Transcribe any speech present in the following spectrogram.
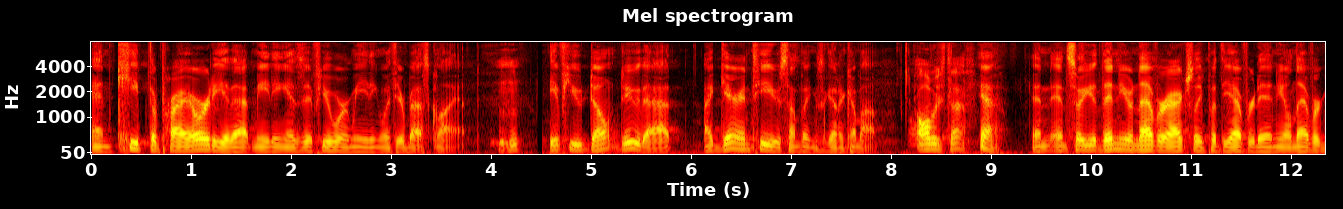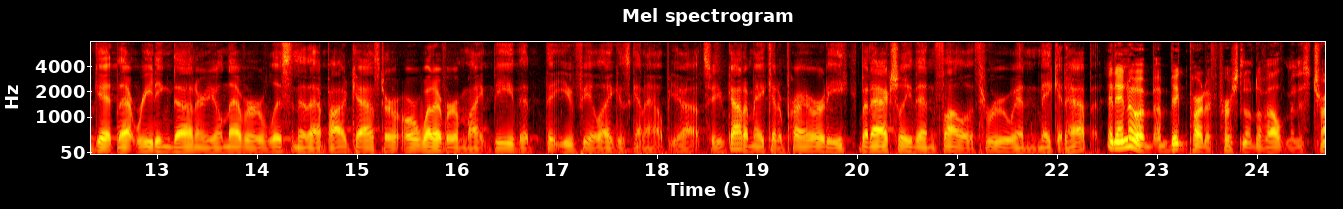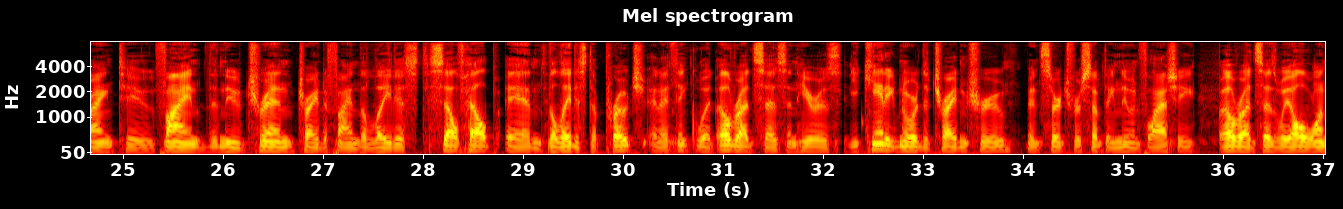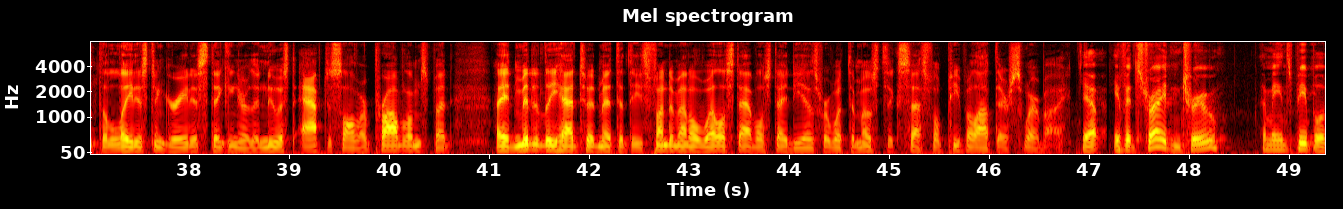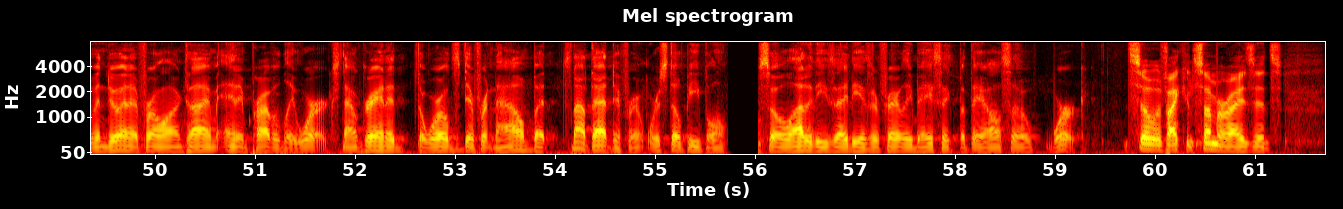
and keep the priority of that meeting as if you were meeting with your best client. Mm-hmm. If you don't do that, I guarantee you something's going to come up. Always does. Yeah. And and so you then you'll never actually put the effort in. You'll never get that reading done, or you'll never listen to that podcast, or, or whatever it might be that, that you feel like is going to help you out. So you've got to make it a priority, but actually then follow through and make it happen. And I know a, a big part of personal development is trying to find the new trend, trying to find the latest self help and the latest approach. And I think what Elrod says in here is you can't ignore the tried and true and search for something new and flashy. Elrod says we all want the latest and greatest thinking or the newest app to solve our problems, but I admittedly had to admit that these fundamental, well established ideas were what the most successful people out there swear by. Yep. If it's tried and true, that means people have been doing it for a long time and it probably works. Now, granted, the world's different now, but it's not that different. We're still people. So a lot of these ideas are fairly basic, but they also work. So if I can summarize, it's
